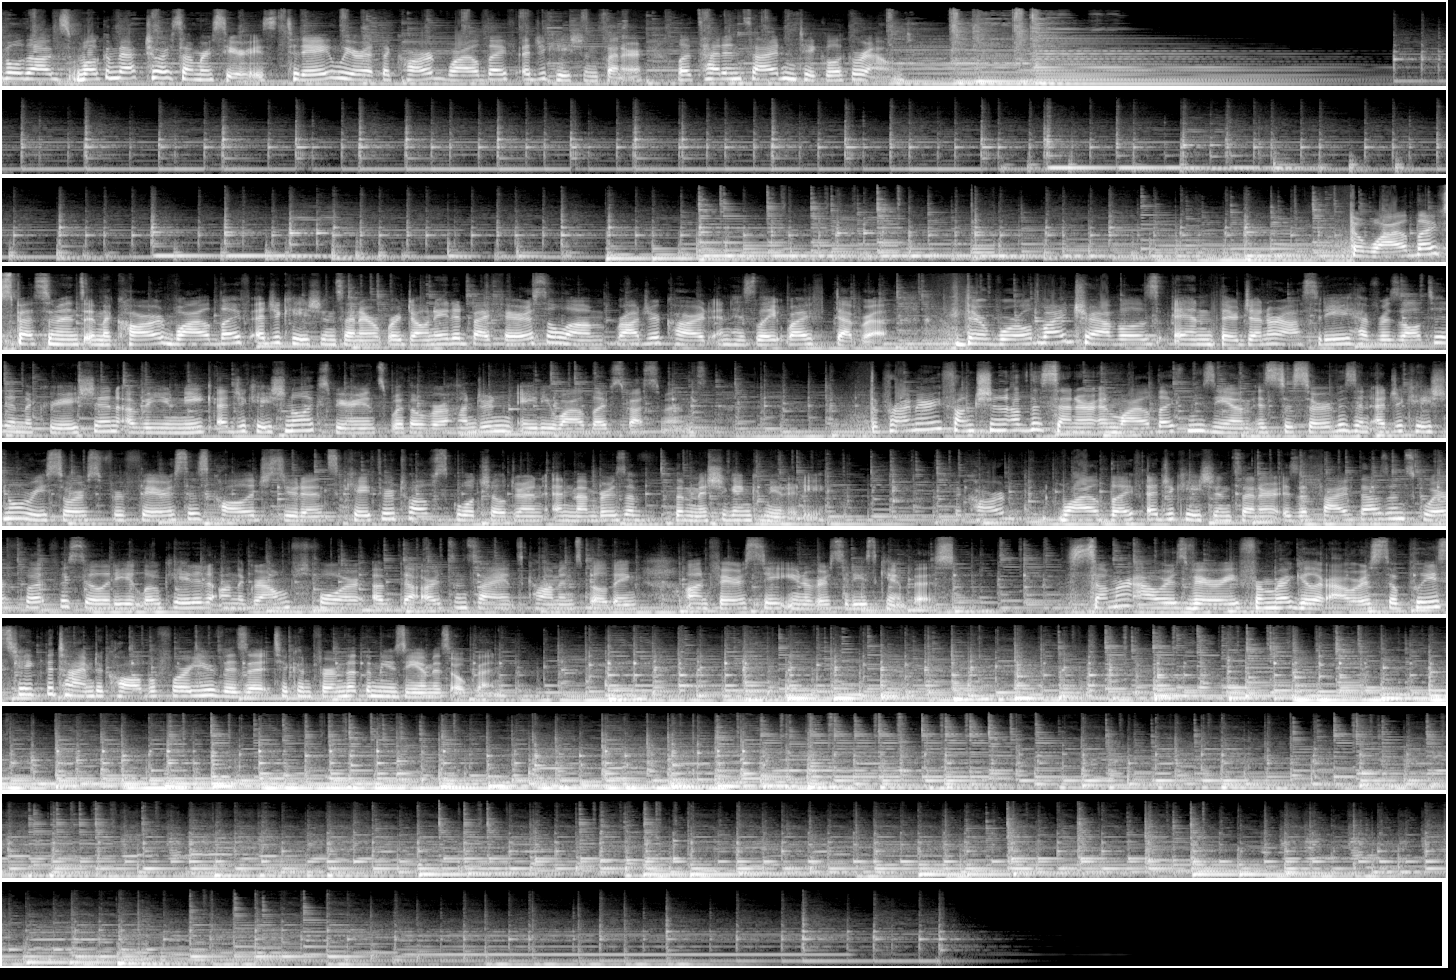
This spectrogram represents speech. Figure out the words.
there Bulldogs, welcome back to our summer series. Today we are at the Card Wildlife Education Center. Let's head inside and take a look around. Wildlife specimens in the Card Wildlife Education Center were donated by Ferris alum Roger Card and his late wife Deborah. Their worldwide travels and their generosity have resulted in the creation of a unique educational experience with over 180 wildlife specimens. The primary function of the Center and Wildlife Museum is to serve as an educational resource for Ferris's college students, K-12 school children, and members of the Michigan community. Card Wildlife Education Center is a 5,000 square foot facility located on the ground floor of the Arts and Science Commons building on Ferris State University's campus. Summer hours vary from regular hours, so please take the time to call before you visit to confirm that the museum is open.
